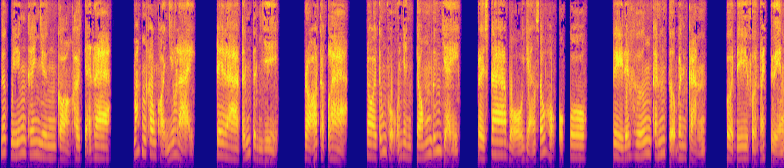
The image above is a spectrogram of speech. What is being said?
Nước miếng thế nhưng còn hơi chảy ra, mắt không khỏi nhíu lại. Đây là tính tình gì? Rõ thật là, lôi tuấn vũ nhanh chóng đứng dậy, rời xa bộ dạng xấu hổ của cô, đi đến hướng cánh cửa bên cạnh, vừa đi vừa nói chuyện.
